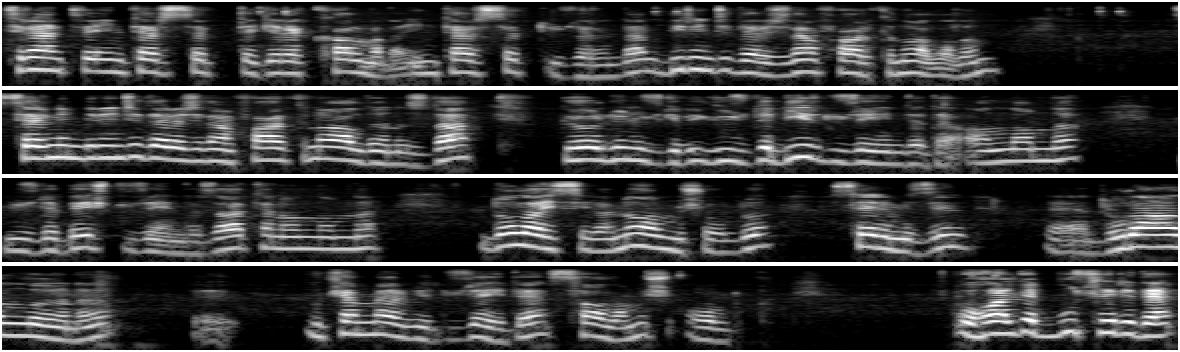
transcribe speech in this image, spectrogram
trend ve intercept'te gerek kalmadan intercept üzerinden birinci dereceden farkını alalım. Serinin birinci dereceden farkını aldığınızda gördüğünüz gibi %1 düzeyinde de anlamlı. %5 düzeyinde zaten anlamlı. Dolayısıyla ne olmuş oldu? Serimizin e, durağanlığını e, mükemmel bir düzeyde sağlamış olduk. O halde bu seride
